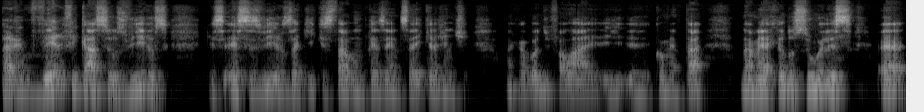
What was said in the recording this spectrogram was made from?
para verificar se os vírus, esses vírus aqui que estavam presentes aí, que a gente acabou de falar e, e comentar, na América do Sul, eles é,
